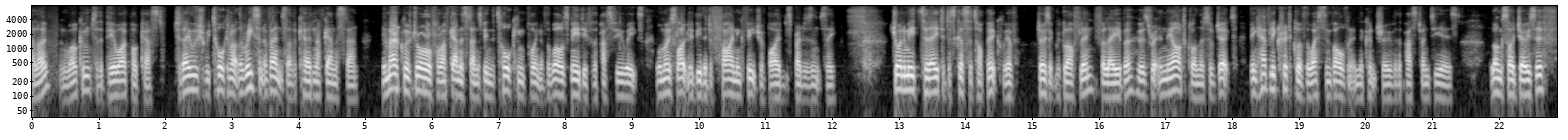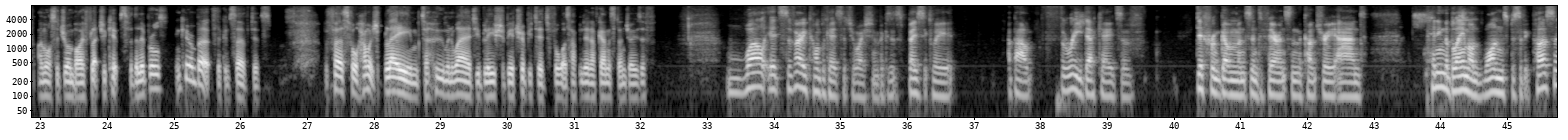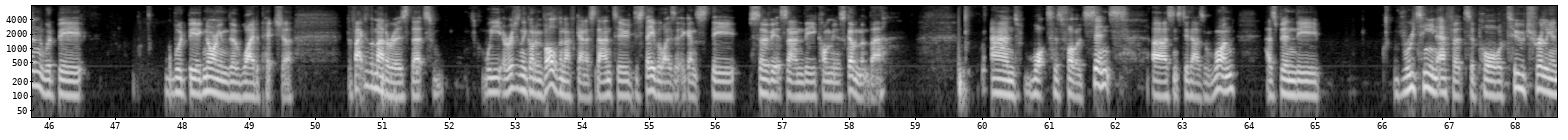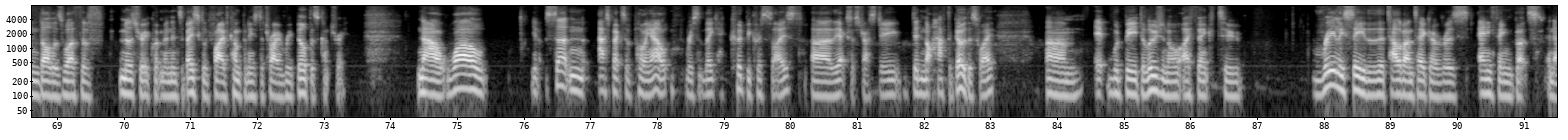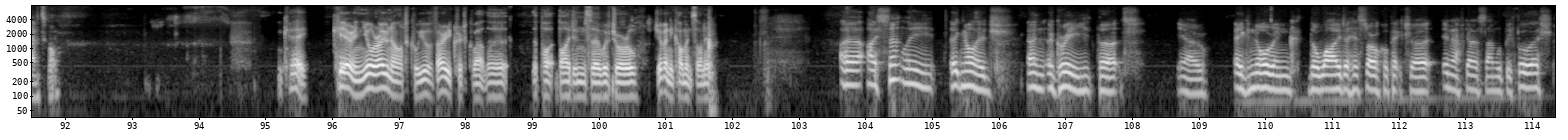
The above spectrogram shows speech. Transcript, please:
Hello and welcome to the POI podcast. Today we shall be talking about the recent events that have occurred in Afghanistan. The American withdrawal from Afghanistan has been the talking point of the world's media for the past few weeks, and will most likely be the defining feature of Biden's presidency. Joining me today to discuss the topic, we have Joseph McLaughlin for Labour, who has written the article on the subject, being heavily critical of the West's involvement in the country over the past 20 years. Alongside Joseph, I'm also joined by Fletcher Kipps for the Liberals and Kieran Burt for the Conservatives. First of all, how much blame to whom and where do you believe should be attributed for what's happened in Afghanistan, Joseph? Well, it's a very complicated situation because it's basically about three decades of different governments' interference in the country, and pinning the blame on one specific person would be would be ignoring the wider picture. The fact of the matter is that we originally got involved in Afghanistan to destabilize it against the Soviets and the communist government there. And what has followed since, uh, since 2001, has been the routine effort to pour $2 trillion worth of military equipment into basically five companies to try and rebuild this country. Now, while you know certain aspects of pulling out recently could be criticized, uh, the exit strategy did not have to go this way. Um, it would be delusional, I think, to really see the, the Taliban takeover as anything but inevitable. Okay, Kieran, your own article, you were very critical about the the Biden's uh, withdrawal. Do you have any comments on it? Uh, I certainly acknowledge and agree that you know ignoring the wider historical picture in Afghanistan would be foolish.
